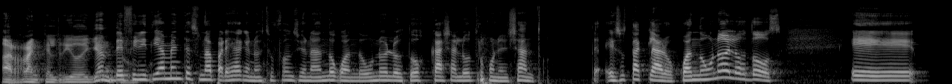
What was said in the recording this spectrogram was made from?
arranca el río de llanto. Definitivamente es una pareja que no está funcionando cuando uno de los dos calla al otro con el llanto. Eso está claro. Cuando uno de los dos eh,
